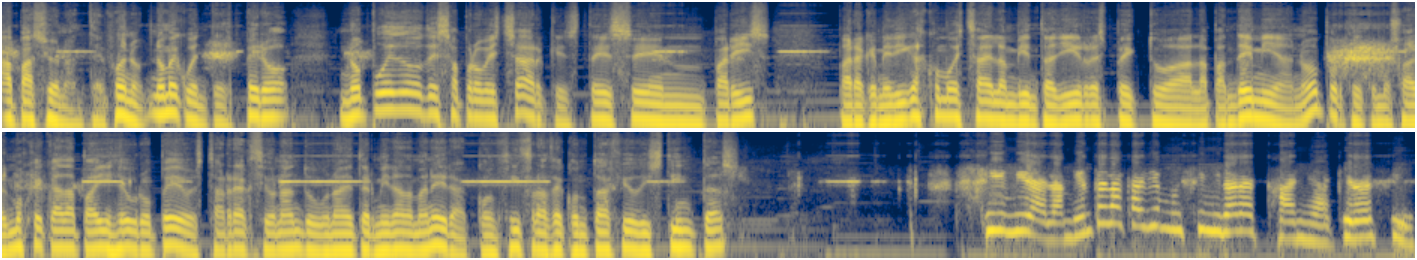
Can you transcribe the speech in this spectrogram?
apasionantes. Bueno, no me cuentes, pero no puedo desaprovechar que estés en París para que me digas cómo está el ambiente allí respecto a la pandemia, ¿no? Porque como sabemos que cada país europeo está reaccionando de una determinada manera, con cifras de contagio distintas, Sí, mira, el ambiente de la calle es muy similar a España, quiero decir,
